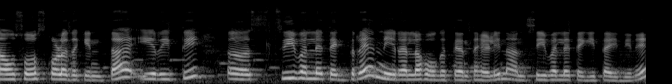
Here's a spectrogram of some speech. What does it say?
ನಾವು ಸೋಸ್ಕೊಳ್ಳೋದಕ್ಕಿಂತ ಈ ರೀತಿ ಸೀವಲ್ಲೇ ತೆಗೆದ್ರೆ ನೀರೆಲ್ಲ ಹೋಗುತ್ತೆ ಅಂತ ಹೇಳಿ ನಾನು ಸೀವಲ್ಲೇ ತೆಗಿತಾ ಇದ್ದೀನಿ.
